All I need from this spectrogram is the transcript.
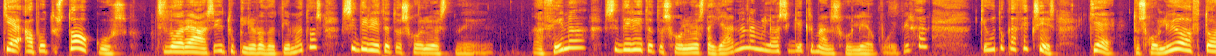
και από τους τόκους της δωρεάς ή του κληροδοτήματος συντηρείται το σχολείο στην Αθήνα, συντηρείται το σχολείο στα Γιάννενα, μιλάω συγκεκριμένα σχολεία που υπήρχαν και ούτω καθεξής. Και το σχολείο αυτό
